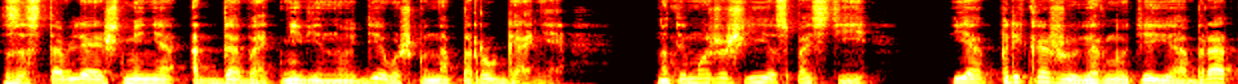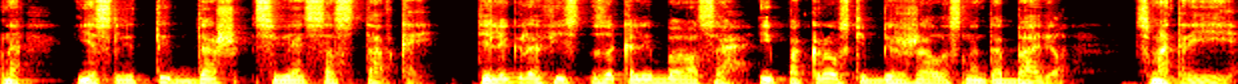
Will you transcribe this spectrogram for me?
заставляешь меня отдавать невинную девушку на поругание» но ты можешь ее спасти. Я прикажу вернуть ее обратно, если ты дашь связь со Ставкой». Телеграфист заколебался и Покровский безжалостно добавил. «Смотри,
